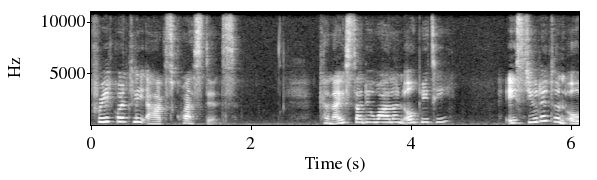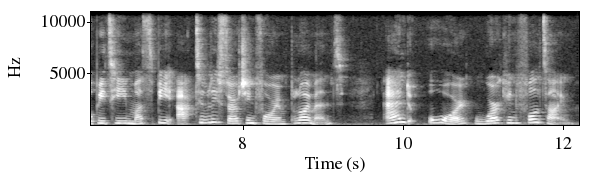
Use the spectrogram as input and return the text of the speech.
Frequently asked questions. Can I study while on OPT? A student on OPT must be actively searching for employment and or working full-time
